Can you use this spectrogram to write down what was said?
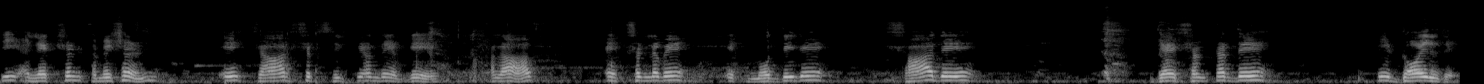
ਕਿ ਇਲੈਕਸ਼ਨ ਕਮਿਸ਼ਨ ਇਹ ਚਾਰ ਸ਼ਖਸੀਅਤਾਂ ਦੇ ਅੱਗੇ ਖਿਲਾਫ ਐਕਸ਼ਨ ਲਵੇ, ਇੱਕ ਮੋਦੀ ਦੇ, ਸ਼ਾਹ ਦੇ, ਜੈ ਸ਼ੰਕਰ ਦੇ ਤੇ ਡੋਇਲ ਦੇ,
